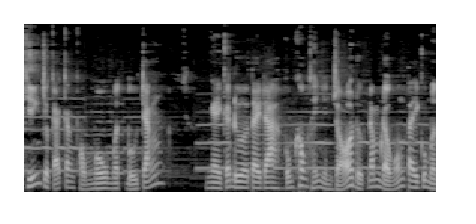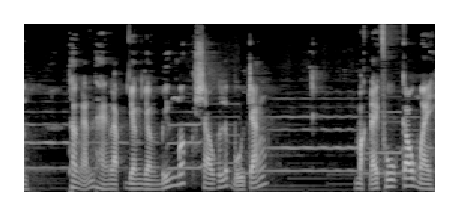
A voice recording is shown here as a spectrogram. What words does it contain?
khiến cho cả căn phòng mù mịt bụi trắng, ngay cả đưa tay ra cũng không thể nhìn rõ được năm đầu ngón tay của mình. Thân ảnh Hàng Lập dần dần biến mất sau cái lớp bụi trắng. Mặt đại phu cau mày,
